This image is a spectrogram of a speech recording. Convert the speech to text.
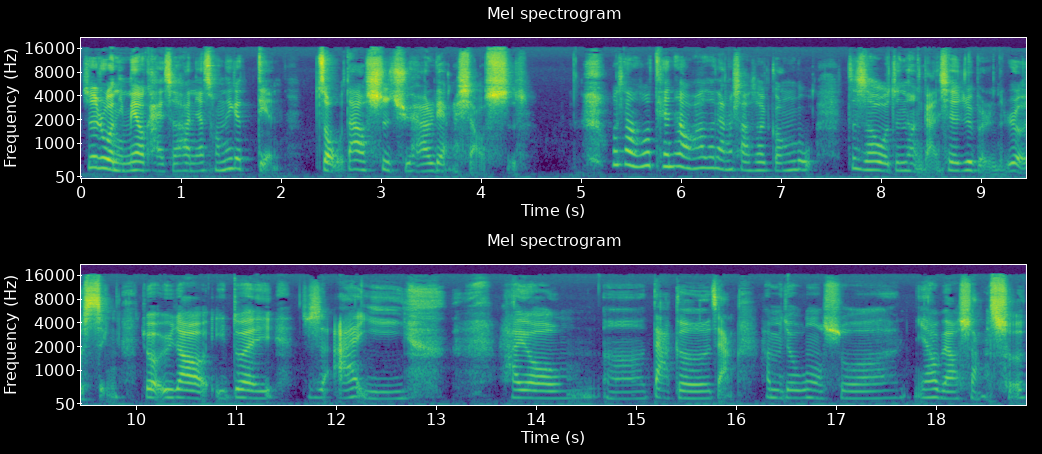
就是如果你没有开车的话，你要从那个点走到市区，还要两个小时。我想说，天呐，我花了两个小时的公路。这时候我真的很感谢日本人的热心，就遇到一对就是阿姨。还有，嗯、大哥这样，他们就问我说：“你要不要上车？”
